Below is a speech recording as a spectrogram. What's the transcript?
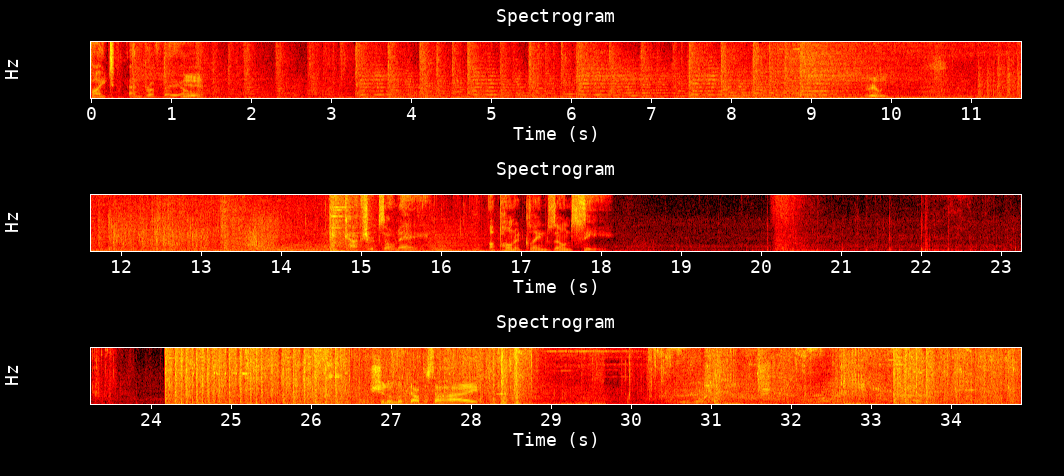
fight and prevail. Yeah. Really? Captured Zone A. Opponent claimed Zone C. Should have looked out the side.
